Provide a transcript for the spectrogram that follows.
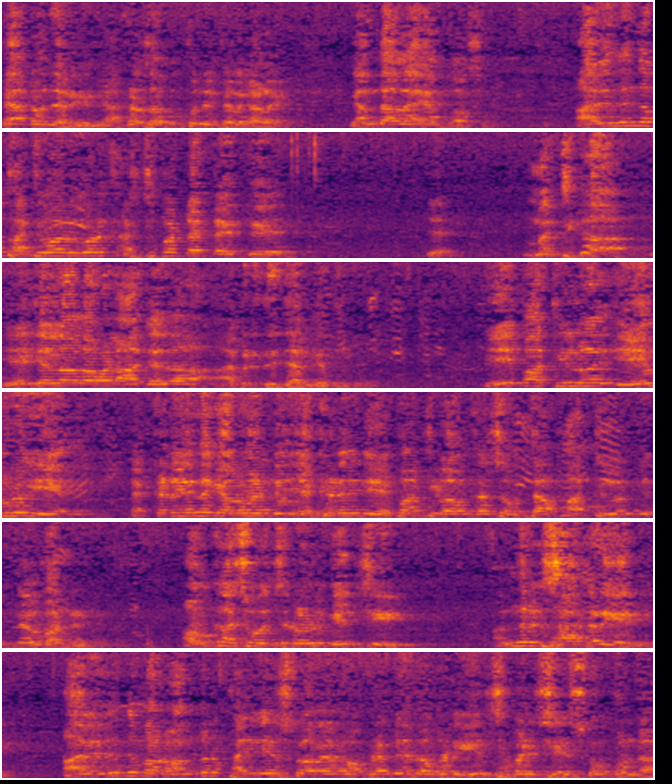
తేటం జరిగింది. అక్కడ చదువుకునే పిల్లగాళ్ళకి గ్రంథాలయం కోసం. ఆ విధంగా ప్రతివాడు కూడా కష్టపడ్డట్టయితే మంచిగా ఏ జిల్లాలో కూడా ఆ జిల్లా అభివృద్ధి జరుగుతుంది ఏ పార్టీలో ఎవరు ఏ- ఎక్కడైనా గెలవండి ఎక్కడైనా ఏ పార్టీలో అవకాశం వస్తే ఆ పార్టీలో నిలబడండి. అవకాశం వచ్చిన వాళ్ళు గెలిచి అందరికి సహకరియండి. ఆ విధంగా మనం అందరూ పని చేసుకోవాలని ఒకరి మీద ఒకటి ఈర్చబడి చేసుకోకుండా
